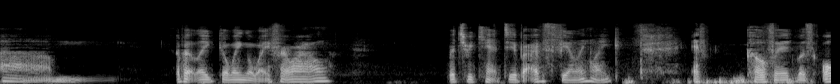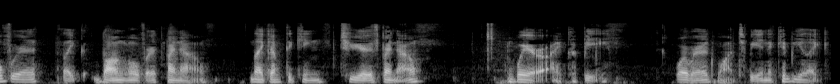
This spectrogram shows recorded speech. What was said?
Um, about like going away for a while, which we can't do. But I was feeling like if COVID was over it, like long over by now, like I'm thinking two years by now, where I could be, or where I'd want to be, and it could be like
